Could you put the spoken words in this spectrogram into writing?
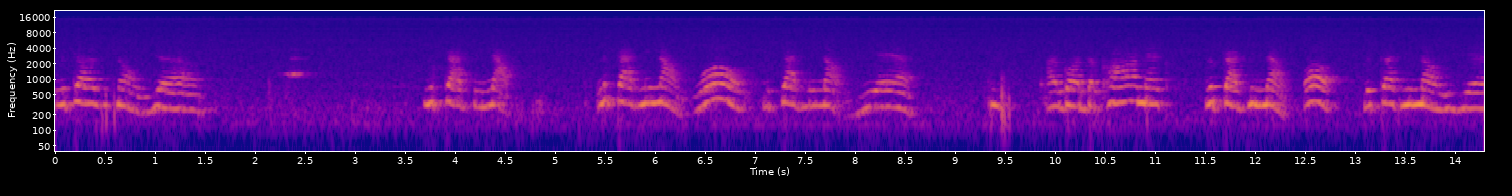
look at it now. Yeah. Look at me now. Look at me now. Whoa, look at me now. Yeah. I got the conic. Look at me now. Oh, look at me now. Yeah.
